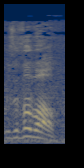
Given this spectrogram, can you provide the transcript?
Where's the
